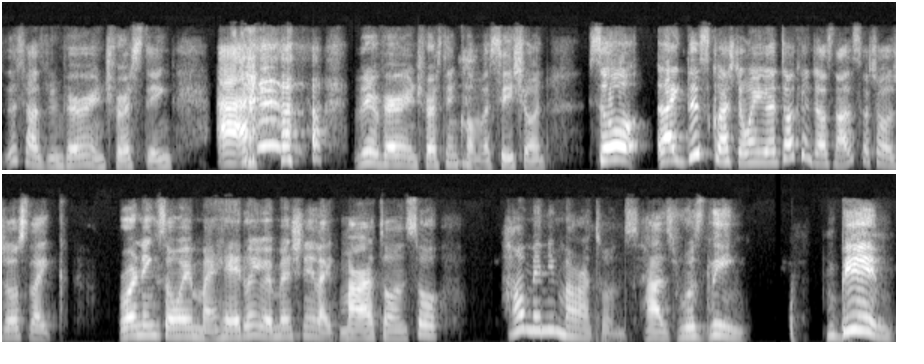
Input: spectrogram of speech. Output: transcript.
this has been very interesting. Uh, been a very interesting conversation. So, like this question, when you were talking just now, this question was just like running somewhere in my head when you were mentioning like marathons. So, how many marathons has Rosalind been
